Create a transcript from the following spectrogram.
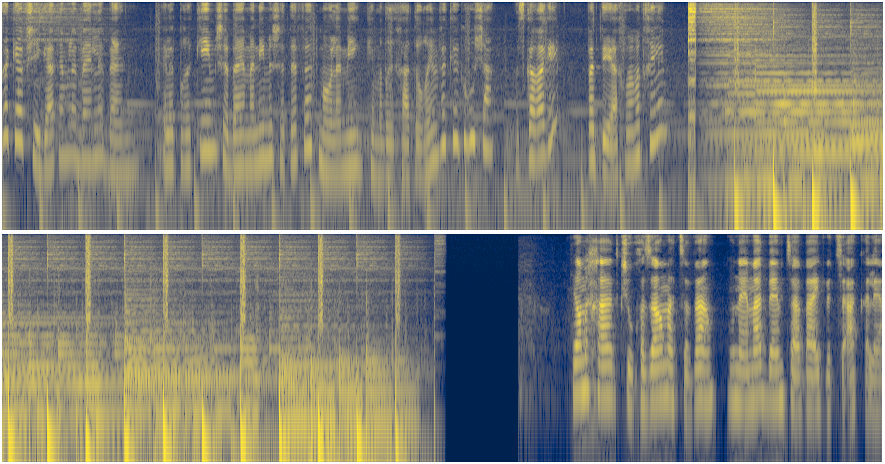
איזה כיף שהגעתם לבין לבין. אלה פרקים שבהם אני משתפת מעולמי כמדריכת הורים וכגרושה. אז כרגיל, פתיח ומתחילים. יום אחד, כשהוא חזר מהצבא, הוא נעמד באמצע הבית וצעק עליה,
